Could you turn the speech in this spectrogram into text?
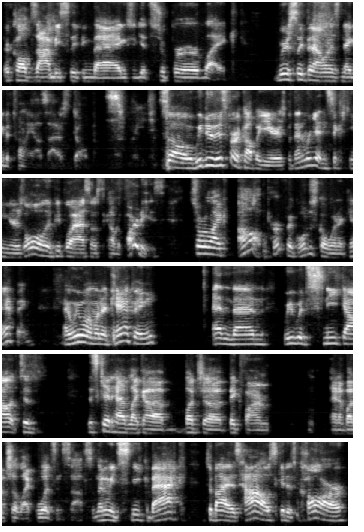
they're called zombie sleeping bags. You get super like we were sleeping out when it's negative 20 outside. It was dope. Sweet. So we do this for a couple years, but then we're getting 16 years old and people are asking us to come to parties. So we're like, oh, perfect. We'll just go winter camping. And we went winter camping. And then we would sneak out to this kid had like a bunch of big farm and a bunch of like woods and stuff. So then we'd sneak back to buy his house, get his car,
